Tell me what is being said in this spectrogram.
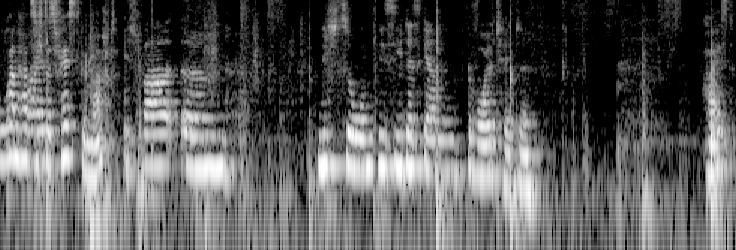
Woran hat sich das festgemacht? Ich war ähm, nicht so, wie sie das gern gewollt hätte. Heißt?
